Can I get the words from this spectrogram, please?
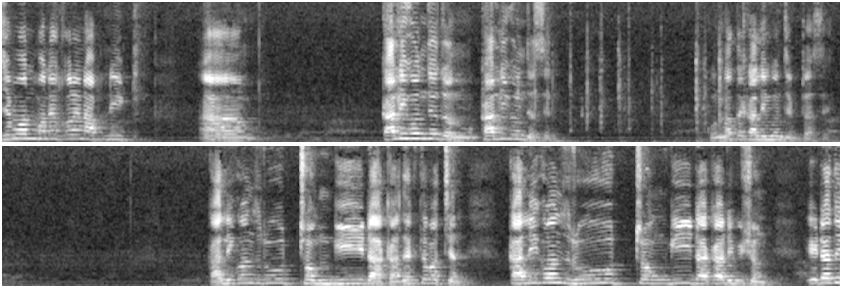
যেমন মনে করেন আপনি কালীগঞ্জে জন্ম, কালীগঞ্জ আছেন। খুলনাতে কালীগঞ্জ একটা আছে। কালীগঞ্জ রুট টঙ্গী ঢাকা, দেখতে পাচ্ছেন? Kaliganj route Tongi Dhaka division. এটাতে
